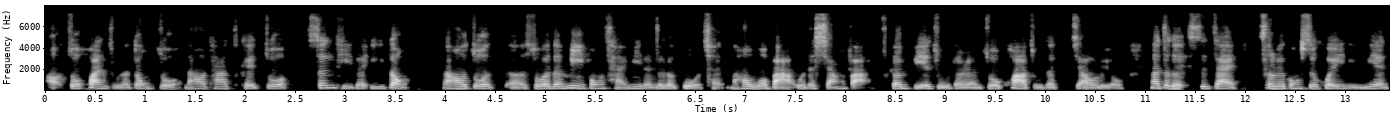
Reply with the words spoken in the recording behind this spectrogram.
啊做换组的动作，然后它可以做身体的移动。然后做呃所谓的蜜蜂采蜜的这个过程，然后我把我的想法跟别组的人做跨组的交流，那这个是在策略共识会议里面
